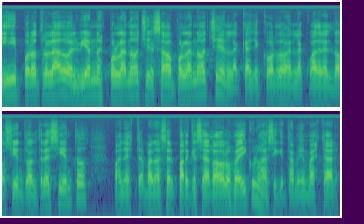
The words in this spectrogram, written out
Y por otro lado, el viernes por la noche y el sábado por la noche, en la calle Córdoba, en la cuadra del 200 al 300, van a, estar, van a ser parques cerrados los vehículos, así que también va a estar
